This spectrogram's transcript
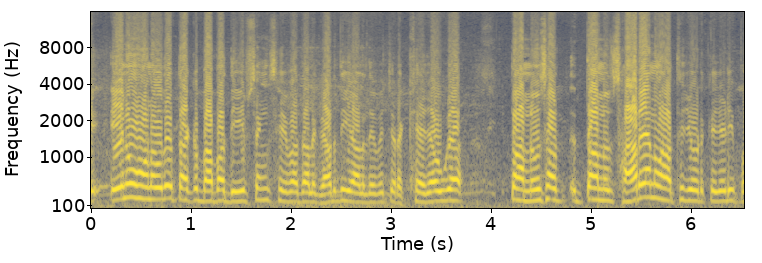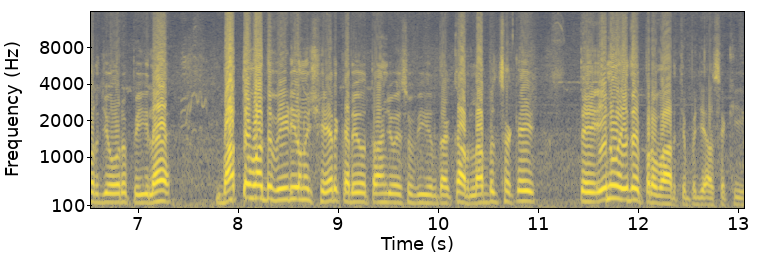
ਇਹਨੂੰ ਹੁਣ ਉਦੋਂ ਤੱਕ ਬਾਬਾ ਦੀਪ ਸਿੰਘ ਸੇਵਾ ਦਲ ਗੜ੍ਹਦੀਵਾਲ ਦੇ ਵਿੱਚ ਰੱਖਿਆ ਜਾਊਗਾ। ਤੁਹਾਨੂੰ ਤੁਹਾਨੂੰ ਸਾਰਿਆਂ ਨੂੰ ਹੱਥ ਜੋੜ ਕੇ ਜਿਹੜੀ ਪੁਰਜੋਰ ਅਪੀਲ ਹੈ ਵੱਧ ਤੋਂ ਵੱਧ ਵੀਡੀਓ ਨੂੰ ਸ਼ੇਅਰ ਕਰਿਓ ਤਾਂ ਜੋ ਇਸ ਵੀਰ ਦਾ ਘਰ ਲੱਭ ਸਕੇ ਤੇ ਇਹਨੂੰ ਇਹਦੇ ਪਰਿਵਾਰ 'ਚ ਪਹੁੰਚਾ ਸਕੀਏ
